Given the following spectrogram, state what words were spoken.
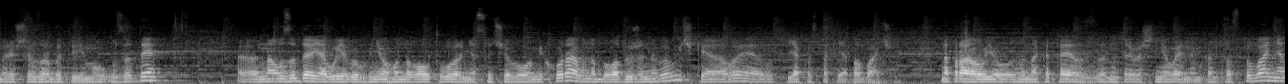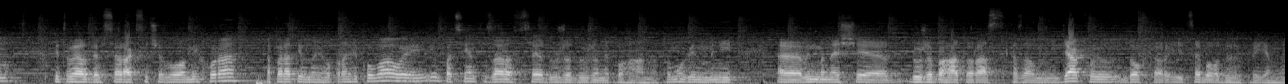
вирішив зробити йому УЗД. Е, На УЗД я виявив в нього новоутворення сечового міхура, воно було дуже невеличке, але от якось так я побачив. Направив його на КТ з внутрішньовенним контрастуванням, підтвердився рак сечового міхура, оперативно його пролікували, і у пацієнта зараз все дуже-дуже непогано. Тому він мені е, він мене ще дуже багато разів сказав мені дякую, доктор, і це було дуже приємно.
